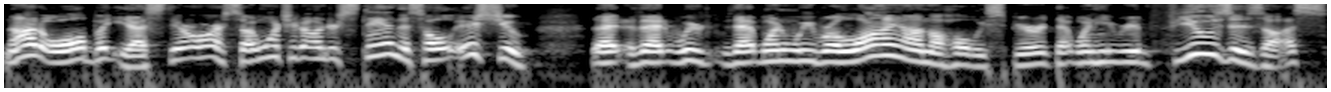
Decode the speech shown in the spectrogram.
Not all, but yes, there are. So I want you to understand this whole issue that, that, we that when we rely on the Holy Spirit, that when He refuses us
